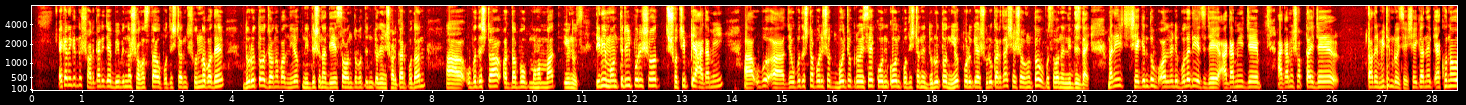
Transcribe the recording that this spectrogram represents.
এখানে কিন্তু সরকারি যে বিভিন্ন সংস্থা ও প্রতিষ্ঠান শূন্য পদে দ্রুত জনবল নিয়োগ নির্দেশনা দিয়েছে অন্তর্বর্তীকালীন সরকার প্রধান উপদেষ্টা অধ্যাপক মোহাম্মদ ইউনুস। তিনি মন্ত্রী পরিষদ সচিবকে আগামী যে উপদেষ্টা পরিষদ বৈঠক রয়েছে, কোন কোন প্রতিষ্ঠানে দ্রুত নিয়োগ প্রক্রিয়া শুরু করা যায়, সে সংক্রান্ত উপস্থাপনের নির্দেশ দেয়। মানে সে কিন্তু অলরেডি বলে দিয়েছে যে আগামী যে, আগামী সপ্তাহে যে তাদের মিটিং রয়েছে, সেইখানে এখনও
